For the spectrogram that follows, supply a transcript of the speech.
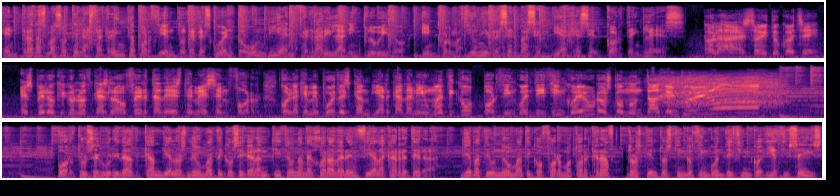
Entradas más hotel hasta 30% de descuento. Un día en Ferrari Land incluido. Información y reservas en viajes El Corte Inglés. Hola, soy tu coche. Espero que conozcas la oferta de este mes en Ford, con la que me puedes cambiar cada neumático por 55 euros con montaje incluido. Por tu seguridad, cambia los neumáticos y garantiza una mejor adherencia a la carretera. Llévate un neumático Ford Motorcraft 205-55-16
